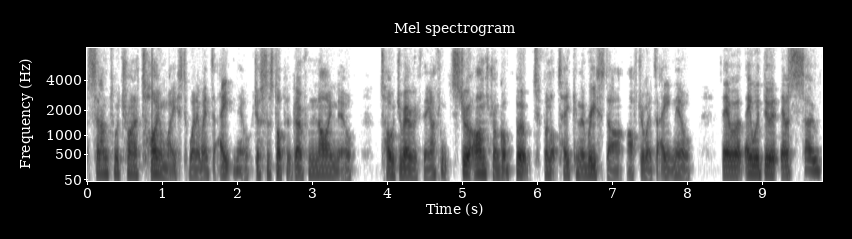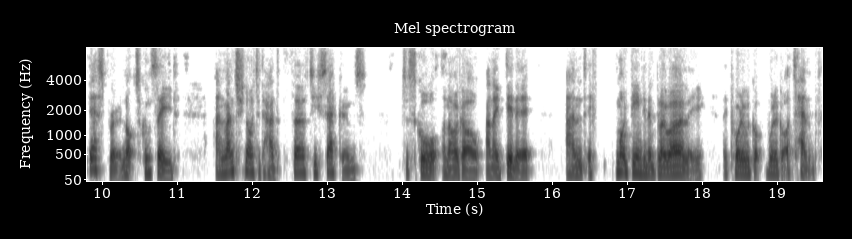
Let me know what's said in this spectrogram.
Southampton were trying to time waste when it went to 8 0 just to stop it going from 9 0 told you everything. I think Stuart Armstrong got booked for not taking the restart after it went to 8 0. They were they would do it, they were so desperate not to concede. And Manchester United had 30 seconds to score another goal, and they did it. And if Mike Dean didn't blow early, they probably would, got, would have got a tenth.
